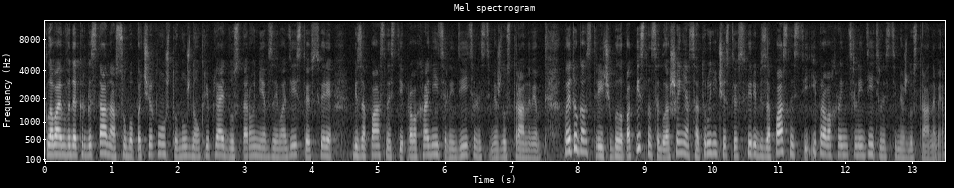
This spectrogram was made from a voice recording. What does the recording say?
Глава МВД Кыргызстана особо подчеркнул, что нужно укреплять двустороннее взаимодействие в сфере безопасности и правоохранительной деятельности между странами. По итогам встречи было подписано соглашение о сотрудничестве в сфере безопасности и правоохранительной деятельности между странами.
